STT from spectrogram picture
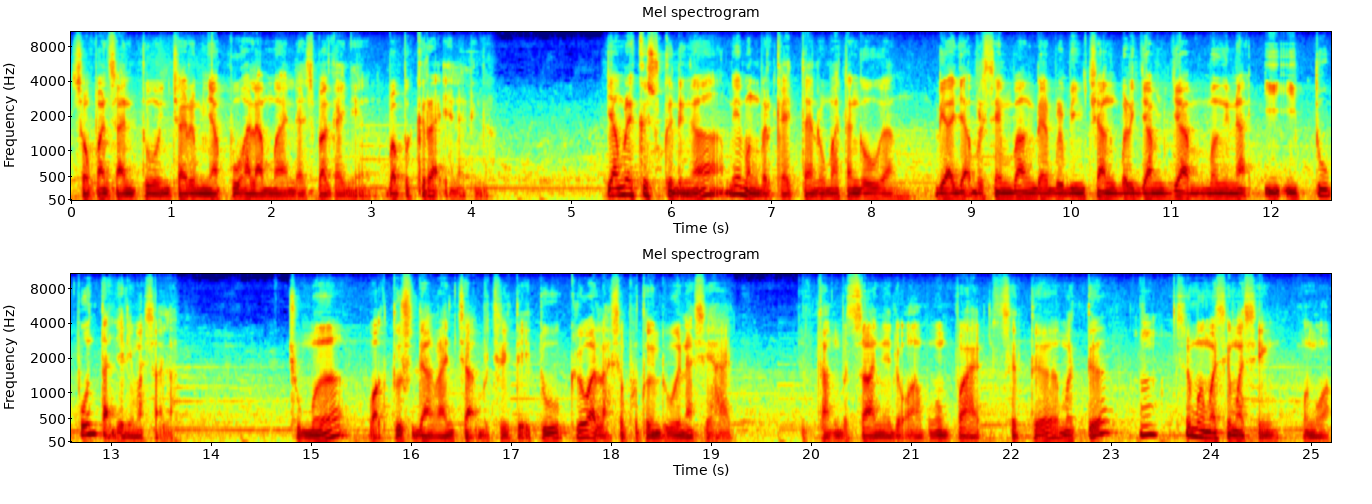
Sopan santun, cara menyapu halaman dan sebagainya. Berapa kerat yang nak dengar. Yang mereka suka dengar memang berkaitan rumah tangga orang. Dia ajak bersembang dan berbincang berjam-jam mengenai itu pun tak jadi masalah. Cuma waktu sedang rancak bercerita itu keluarlah sepotong dua nasihat tentang besarnya doa mengumpat serta mata hmm, semua masing-masing menguap.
